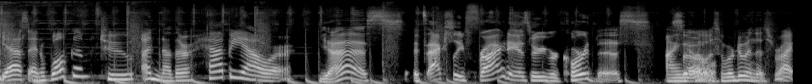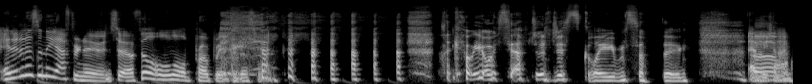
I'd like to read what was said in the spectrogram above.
Yes, and welcome to another happy hour. Yes, it's actually Friday as we record this. I so. know, so we're doing this right. And it is in the afternoon, so I feel a little appropriate for this one. like we always have to disclaim something. Every um, time.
